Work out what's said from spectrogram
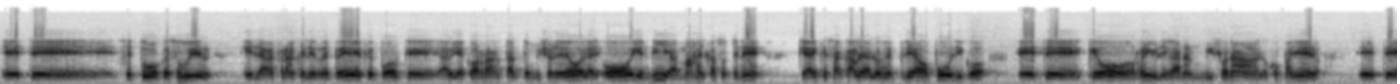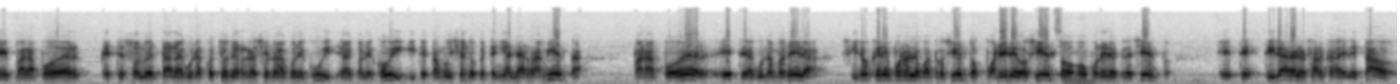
este, se tuvo que subir la franja del IRPF porque había que ahorrar tantos millones de dólares, o hoy en día, más el caso tenés, que hay que sacarle a los empleados públicos, este, que oh, horrible, ganan millonadas los compañeros, este, para poder este, solventar algunas cuestiones relacionadas con el, COVID, eh, con el COVID. Y te estamos diciendo que tenías la herramienta para poder, este, de alguna manera, si no querés ponerle 400, ponerle 200 o ponerle 300, este, tirar a las arcas del Estado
